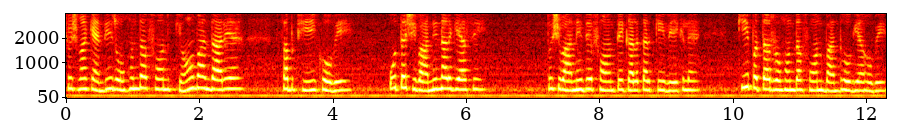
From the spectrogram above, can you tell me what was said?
ਸੁਸ਼ਮਾ ਕਹਿੰਦੀ, ਰੋਹਨ ਦਾ ਫੋਨ ਕਿਉਂ ਬੰਦ ਆ ਰਿਹਾ ਹੈ? ਸਭ ਠੀਕ ਹੋਵੇ। ਉਹ ਤਾਂ ਸ਼ਿਵਾਨੀ ਨਾਲ ਗਿਆ ਸੀ। ਤੂੰ ਸ਼ਿਵਾਨੀ ਦੇ ਫੋਨ ਤੇ ਗੱਲ ਕਰਕੇ ਵੇਖ ਲੈ, ਕੀ ਪਤਾ ਰੋਹਨ ਦਾ ਫੋਨ ਬੰਦ ਹੋ ਗਿਆ ਹੋਵੇ।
